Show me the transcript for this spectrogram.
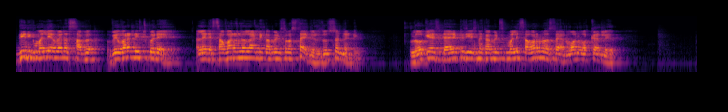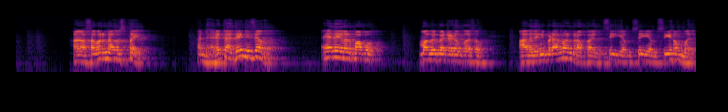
దీనికి మళ్ళీ ఏమైనా సభ వివరణ ఇచ్చుకునే అలాంటి సవరణ లాంటి కమెంట్స్ వస్తాయి. మీరు చూస్తుండండి. లోకేష్ డైరెక్ట్ చేసిన కమెంట్స్కి మళ్ళీ సవరణ వస్తాయి. అనుమానం ఒక్కర్లేదు. సవరణలు వస్తాయి. డైరెక్ట్ అదే నిజం. ఏదో ఇలా పాపం మభ్య పెట్టడం కోసం. ఆ విధంగా ఇప్పుడు అన్నారు అబ్బాయిలు. సీఎం సీఎం సీఎం అని.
